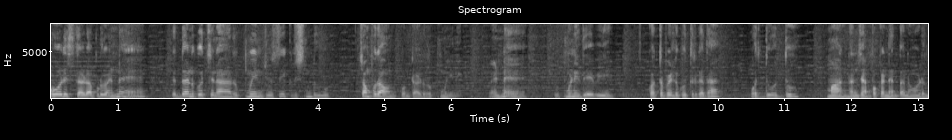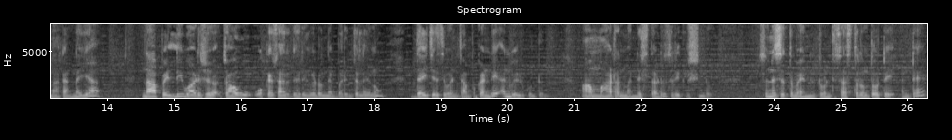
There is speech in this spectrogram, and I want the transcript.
ఓడిస్తాడు. అప్పుడు వెంటనే యుద్ధానికి వచ్చిన రుక్మిణిని చూసి కృష్ణుడు చంపుదాం అనుకుంటాడు రుక్మిణిని. వెంటనే రుక్మిణీదేవి కొత్త పెళ్ళి కూతురు కదా వద్దు వద్దు మా అన్నని చంపకండి ఎంత వాడు నాకు అన్నయ్య నా పెళ్ళి వాడి చా- చావు ఒకేసారి జరగడం నేను భరించలేను దయచేసి వాడిని చంపకండి అని వేడుకుంటుంది. ఆ మాటను మన్నిస్తాడు శ్రీకృష్ణుడు. సునిశ్చితమైనటువంటి శస్త్రంతో అంటే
